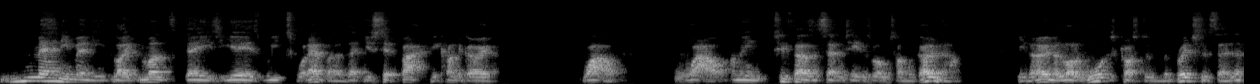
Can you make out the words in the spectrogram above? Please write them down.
many many like months days years weeks whatever that you sit back and you kind of go wow wow i mean 2017 is a long time ago now you know and a lot of water's crossed under the bridge since then and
